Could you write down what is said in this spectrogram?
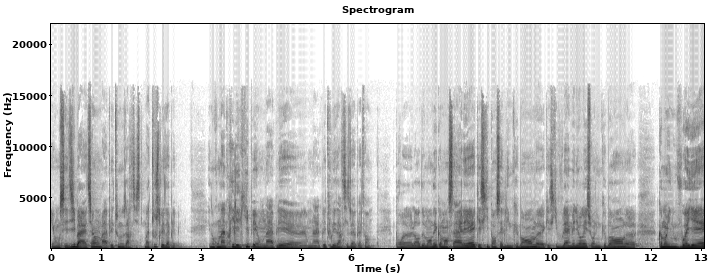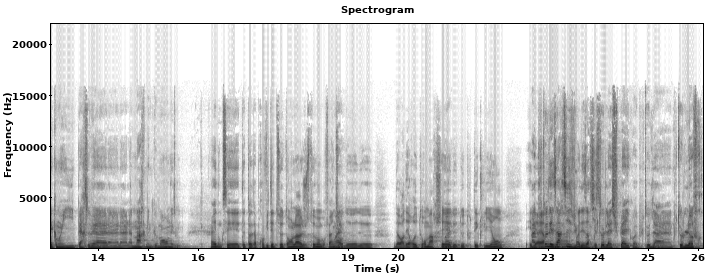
Et on s'est dit, bah tiens, on va appeler tous nos artistes. On va tous les appeler. Et donc on a pris l'équipe et on a appelé, euh, on a appelé tous les artistes de la plateforme pour euh, leur demander comment ça allait, qu'est-ce qu'ils pensaient de Linkband, qu'est-ce qu'ils voulaient améliorer sur Linkband, comment ils nous voyaient, comment ils percevaient la, la, la marque Linkband et tout. Ouais, donc c'est, as profité de ce temps-là justement pour faire une sorte de, de d'avoir des retours marché de, de, tous tes clients. Et bah, plutôt des artistes, du coup, des artistes, plutôt de la supply, quoi, plutôt de la, mhm. plutôt de l'offre.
